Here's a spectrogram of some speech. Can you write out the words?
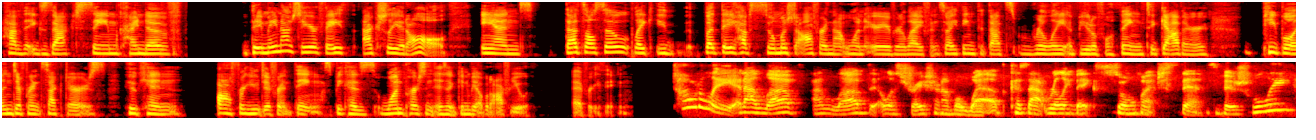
have the exact same kind of they may not share your faith actually at all. And that's also like you, but they have so much to offer in that one area of your life. And so i think that that's really a beautiful thing to gather people in different sectors who can offer you different things because one person isn't going to be able to offer you everything Totally. And I love I love the illustration of a web because that really makes so much sense visually.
